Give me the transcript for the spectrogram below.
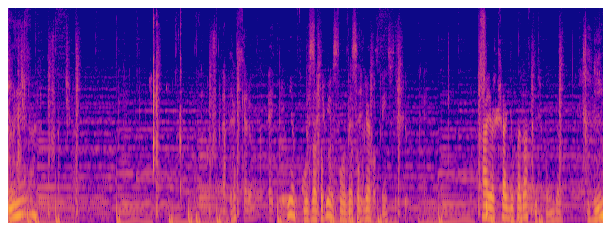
Mm. Nem hekkelünk, egy Infózzatok, infózzatok, Jesse. a pénzt és jövök el. Hájasságjukat azt is mondja. Uh-huh.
